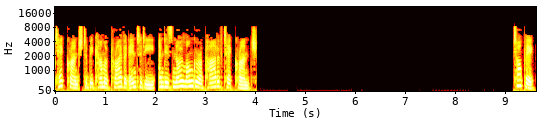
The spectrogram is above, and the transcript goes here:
TechCrunch to become a private entity, and is no longer a part of TechCrunch. Topic:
